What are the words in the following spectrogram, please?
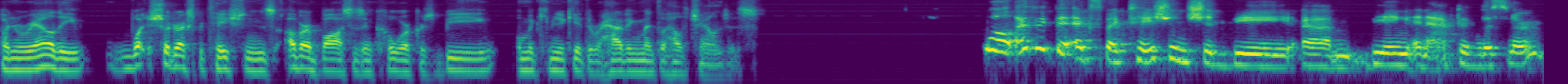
But in reality, what should our expectations of our bosses and coworkers be when we communicate that we're having mental health challenges? Well, I think the expectation should be um, being an active listener,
